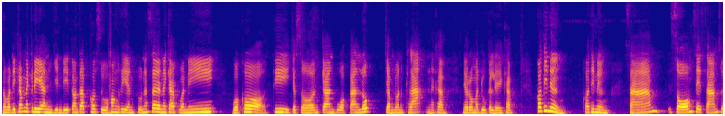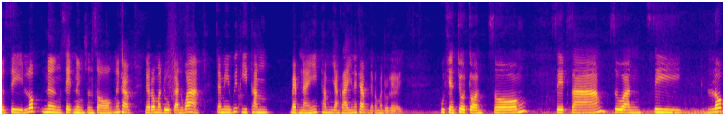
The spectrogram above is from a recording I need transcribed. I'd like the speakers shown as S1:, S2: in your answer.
S1: สวัสดีครับนักเรียนยินดีต้อนรับเข้าสู่ห้องเรียนครูนัสเซอร์นะครับ วันนี้หัวข้อที่จะสอนการบวกการลบจำนวนคละนะครับ เดี๋ยวเรามาดูกันเลยครับ ข้อที่หนึ่งข้อที่หนึ่งสามสองเศษสามส่วนสี่ลบหนึ่งเศษหนึ่งส่วนสองนะครับเดี๋ยวเรามาดูกันว่าจะมีวิธีทำแบบไหนทำอย่างไรนะครับ เดี๋ยวเรามาดูเลยครูเขียนโจทย์ก่อนสองเศษสามส่วนสี่ลบ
